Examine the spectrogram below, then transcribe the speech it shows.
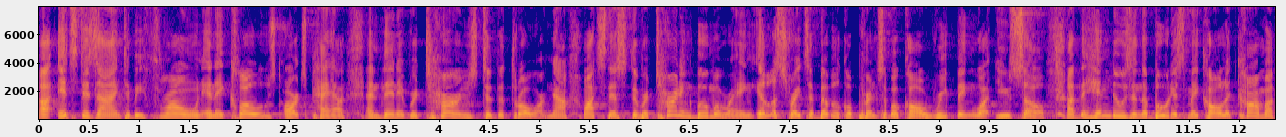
Uh, it's designed to be thrown in a closed arch path and then it returns to the thrower. Now, watch this. The returning boomerang illustrates a biblical principle called reaping what you sow. Uh, the Hindus and the Buddhists may call it karma,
